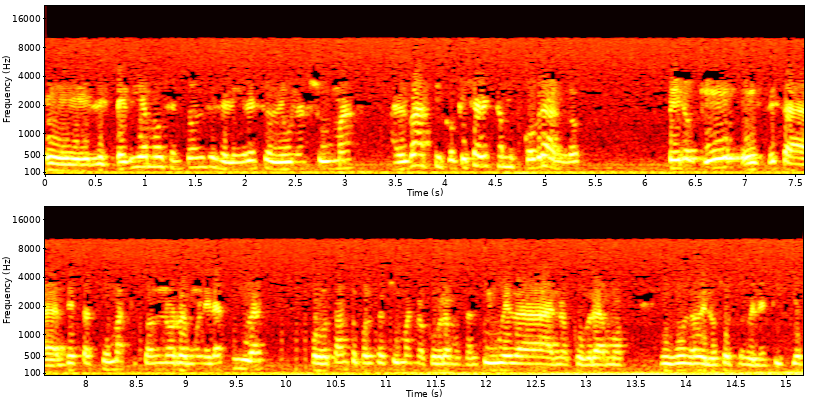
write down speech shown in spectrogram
Eh, les pedíamos entonces el ingreso de una suma al básico que ya le estamos cobrando, pero que es esa, de esas sumas que son no remunerativas, por lo tanto por esas sumas no cobramos antigüedad, no cobramos ninguno de los otros beneficios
